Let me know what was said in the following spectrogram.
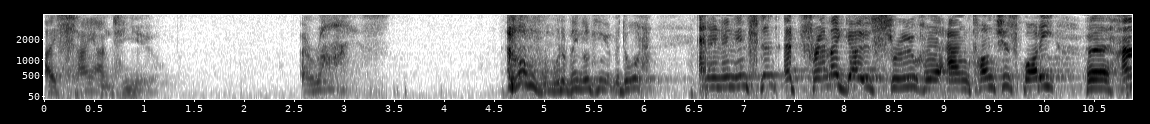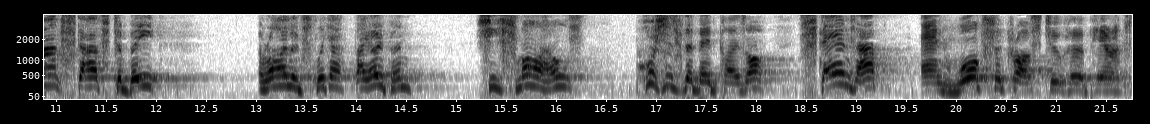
I say unto you, arise. And all of them would have been looking at the daughter. And in an instant, a tremor goes through her unconscious body. Her heart starts to beat. Her eyelids flicker. They open. She smiles, pushes the bedclothes off, stands up, and walks across to her parents.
